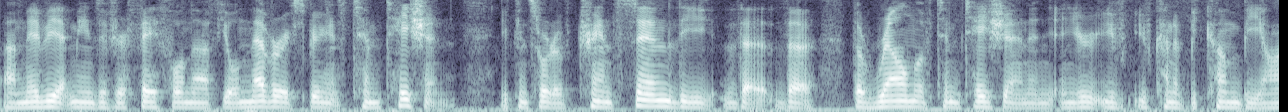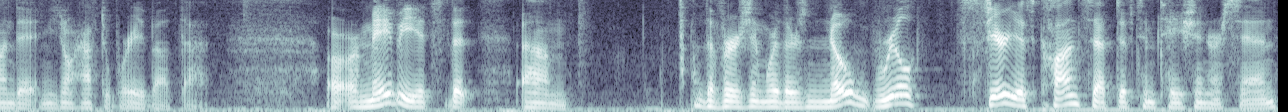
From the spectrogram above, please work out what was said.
Uh, maybe it means if you're faithful enough, you'll never experience temptation. You can sort of transcend the the the, the realm of temptation, and, and you you've you've kind of become beyond it, and you don't have to worry about that. Or, or maybe it's that um, the version where there's no real serious concept of temptation or sin,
